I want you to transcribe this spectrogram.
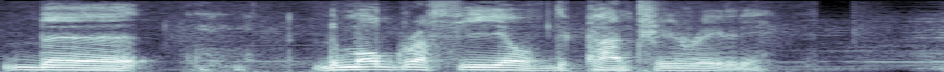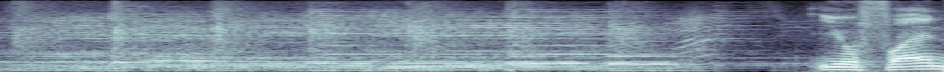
the demography of the country, really. You find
